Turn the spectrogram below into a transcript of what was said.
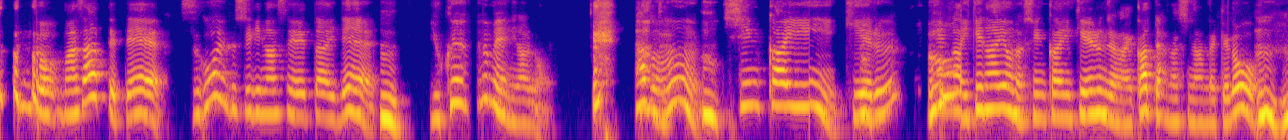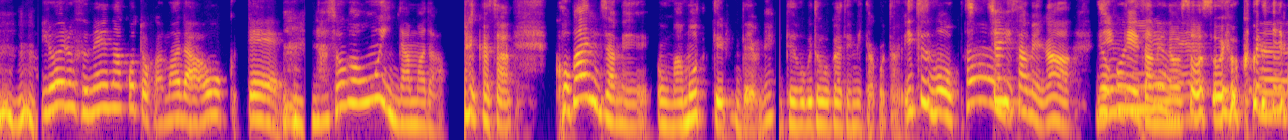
そう、混ざってて、すごい不思議な生態で、うん。行方不明になるの。多分、うん深海に消える、うん。いけないような深海に消えるん。じゃないかって話なん。だけど。いろいろ不明なことがまだ多くて、謎が多いん。だ、まだ。なんかさ、コバンザメを守ってるんだよね。動動画で見たことある。いつもちっちゃいサメがジンベエザメの、ねそうそう横にいる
